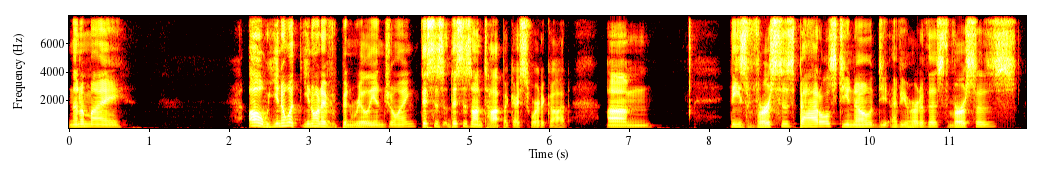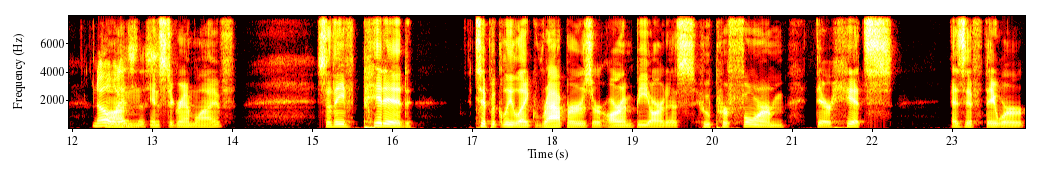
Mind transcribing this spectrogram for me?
none of my. Oh, you know what? You know what I've been really enjoying. This is this is on topic. I swear to God. Um, these Verzuz battles. Do you know? Do you, have you heard of this Verzuz? No, on is this? Instagram Live. So they've pitted typically like rappers or R&B artists who perform their hits as if they were,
